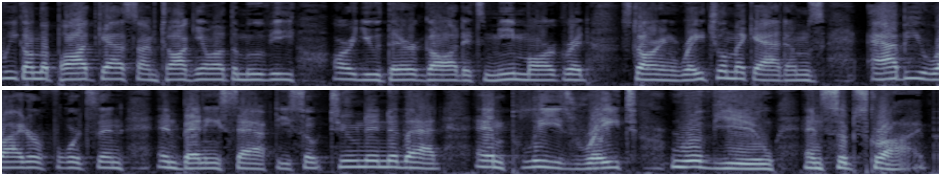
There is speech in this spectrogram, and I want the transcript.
Week on the podcast, I'm talking about the movie Are You There, God? It's Me, Margaret, starring Rachel McAdams, Abby Ryder Fortson, and Benny Safdie. So tune into that and please rate, review, and subscribe.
